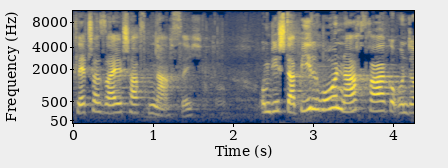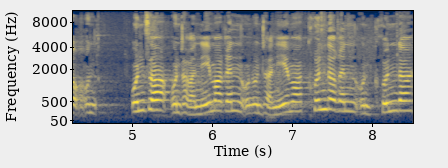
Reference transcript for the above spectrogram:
Gletscherseilschaften nach sich. Um die stabil hohe Nachfrage unserer Unternehmerinnen und Unternehmer, Gründerinnen und Gründer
